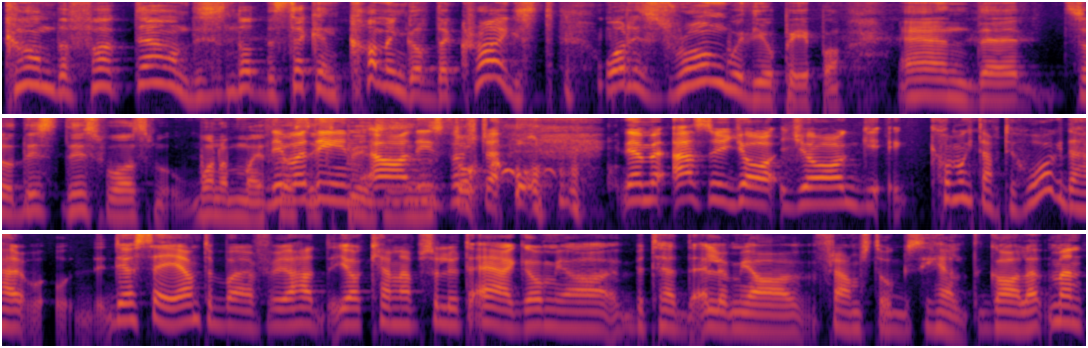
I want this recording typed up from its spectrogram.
Calm the fuck down. This is not the second coming of the Christ. What is wrong with you people? And uh, so this this was one of my Det var first din, experiences ja, in din första. Stockholm. Nej, men alltså, jag, jag kommer knappt ihåg det här. Det säger jag inte bara för jag, hade, jag kan absolut äga om jag betedde, eller om jag framstod helt galen. Men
